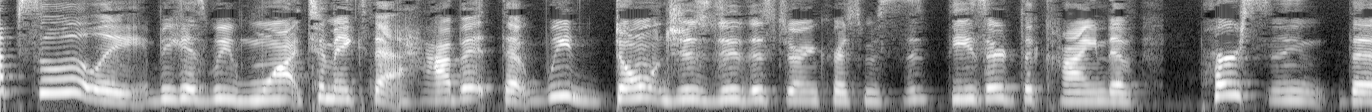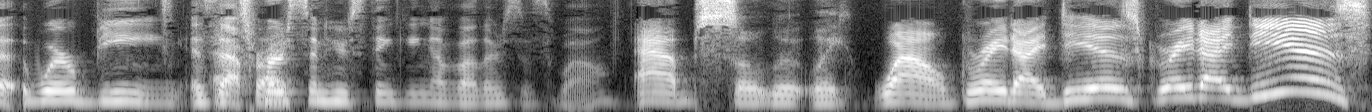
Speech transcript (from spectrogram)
Absolutely, because we want to make that habit that we don't just do this during Christmas. These are the kind of person that we're being is That's that right. person who's thinking of others as well. Absolutely. Wow. Great ideas. Great ideas.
